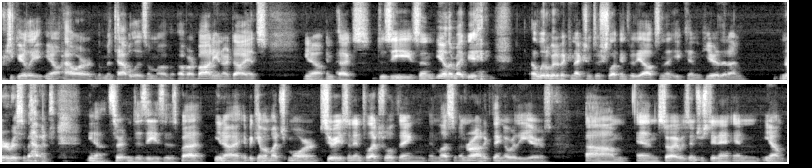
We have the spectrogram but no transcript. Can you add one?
particularly you know how our the metabolism of, of our body and our diets, you know, impacts disease. And you know, there might be a little bit of a connection to Schlepping Through the Alps, and that you can hear that I'm nervous about, you know, certain diseases. But, you know, it became a much more serious and intellectual thing and less of a neurotic thing over the years. Um, and so I was interested in, in, you know,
